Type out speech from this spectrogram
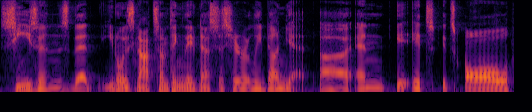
seasons that, you know, is not something they've necessarily done yet. Uh, and it, it's, it's all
